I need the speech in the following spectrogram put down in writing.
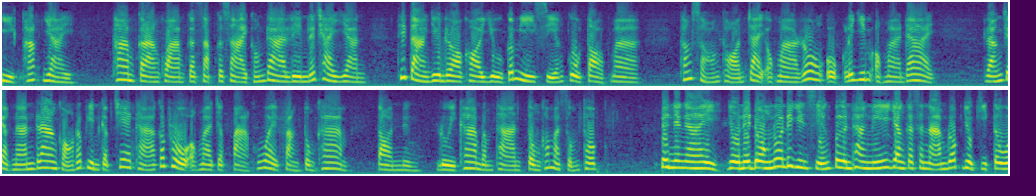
อีกพักใหญ่ ท่ามกลางความกระสับกระส่ายของดาลินและชายยัน ที่ต่างยืนรอคอยอยู่ก็มีเสียงกูตอบมา ทั้งสองถอนใจออกมาโล่งอกและยิ้มออกมาได้ หลังจากนั้นร่างของรพินกับเชษฐาก็โผล่ออกมาจากปากห้วยฝั่งตรงข้าม ตอนหนึ่ง ลุยข้ามลำธารตรงเข้ามาสมทบ เป็นยังไง อยู่ในดงโน่นได้ยินเสียงปืนทางนี้ยังกระสนามรบอยู่กี่ตัว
